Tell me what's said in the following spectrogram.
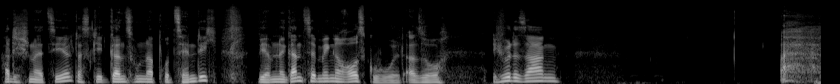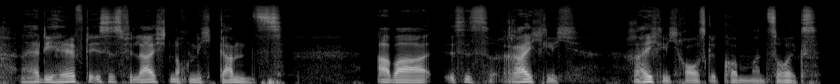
hatte ich schon erzählt. Das geht ganz hundertprozentig. Wir haben eine ganze Menge rausgeholt. Also, ich würde sagen, ah, naja, die Hälfte ist es vielleicht noch nicht ganz aber es ist reichlich, reichlich rausgekommen an Zeugs.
